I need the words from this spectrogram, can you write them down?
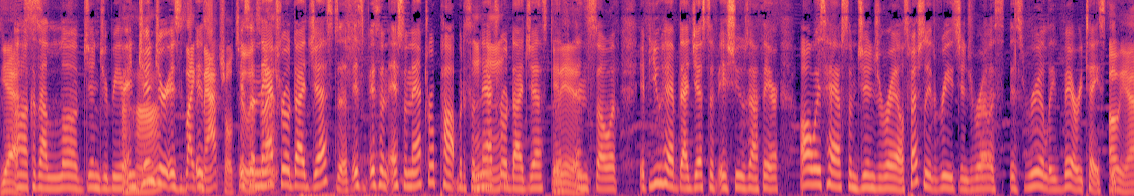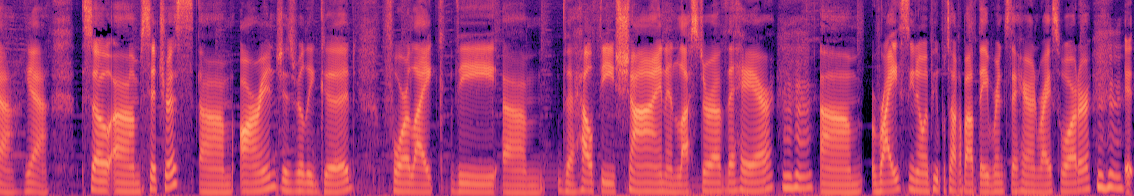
Yes. because I love ginger beer, and Uh-huh. ginger is like is- natural, too, It's a isn't it? natural digestive. It's it's an it's a natural pop, but it's a natural digestive. And so if if you have digestive issues out there, always have some ginger ale, especially the Reed's ginger ale. It's, it's really very tasty. Oh yeah, yeah. So um, citrus, um, orange is really good for like the um, the healthy shine and luster of the hair. Mm-hmm. Um, rice, you know, when people talk about they rinse their hair in rice water, Mm-hmm. it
